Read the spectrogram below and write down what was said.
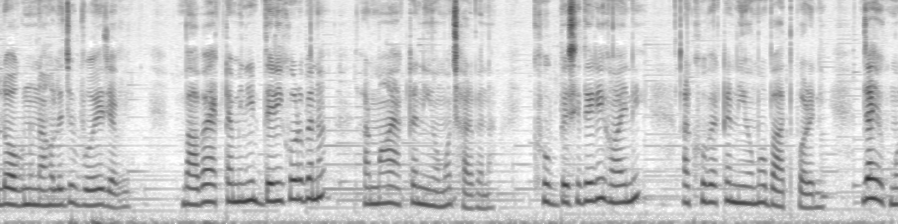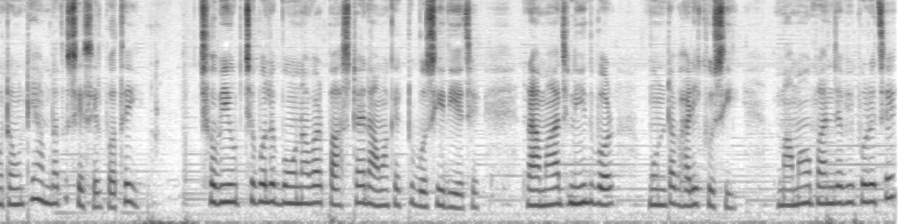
লগ্ন না হলে যে বয়ে যাবে। বাবা একটা মিনিট দেরি করবে না আর মা একটা নিয়মও ছাড়বে না। খুব বেশি দেরি হয়নি আর খুব একটা নিয়মও বাদ পড়েনি। যাই হোক, মোটামুটি আমরা তো শেষের পথেই। ছবি উঠছে বলে বোন আবার পাঁচটায় রামাকে একটু বসিয়ে দিয়েছে। রামা আজ নিদবর মনটা ভারী খুশি। মামাও পাঞ্জাবি পরেছে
